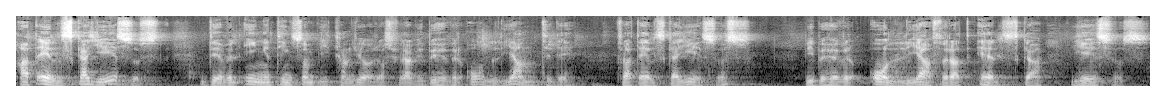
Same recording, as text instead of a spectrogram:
att älska Jesus, det är väl ingenting som vi kan göra oss för. Vi behöver oljan till det, för att älska Jesus. Vi behöver olja för att älska Jesus.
